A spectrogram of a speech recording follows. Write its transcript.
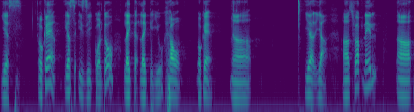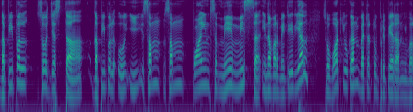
yes okay? S is equal to like like you have okay? Uh, yeah yeah. Uh, swapnil uh, the people so just uh, the people who some some points may miss uh, in our material. So what you can better to prepare on your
